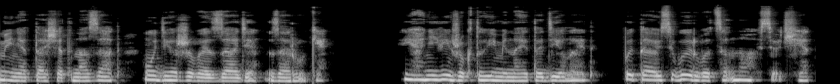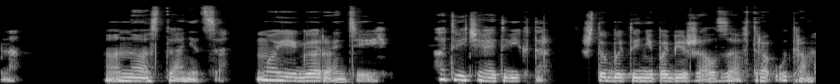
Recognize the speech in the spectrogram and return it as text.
Меня тащат назад, удерживая сзади за руки. Я не вижу, кто именно это делает. Пытаюсь вырваться, но все тщетно. «Она останется моей гарантией», – отвечает Виктор, «чтобы ты не побежал завтра утром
